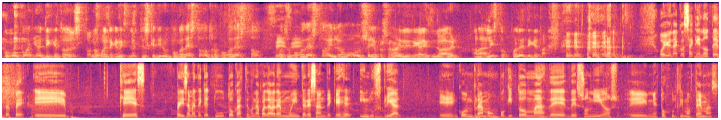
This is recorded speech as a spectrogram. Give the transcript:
cómo coño etiqueto esto, ¿no? Porque te diciendo, es que tiene un poco de esto, otro poco de esto, otro poco de esto y luego un sello personal y te quedas diciendo, a ver, ahora listo, ponle etiqueta. Oye, una cosa que noté, Pepe, eh, que es precisamente que tú tocaste una palabra muy interesante, que es industrial encontramos un poquito más de, sonidos en estos últimos temas.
